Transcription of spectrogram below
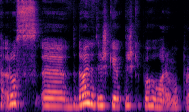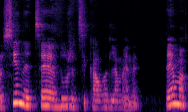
роз, е, давайте трішки, трішки поговоримо про ціни. Це дуже цікава для мене тема.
